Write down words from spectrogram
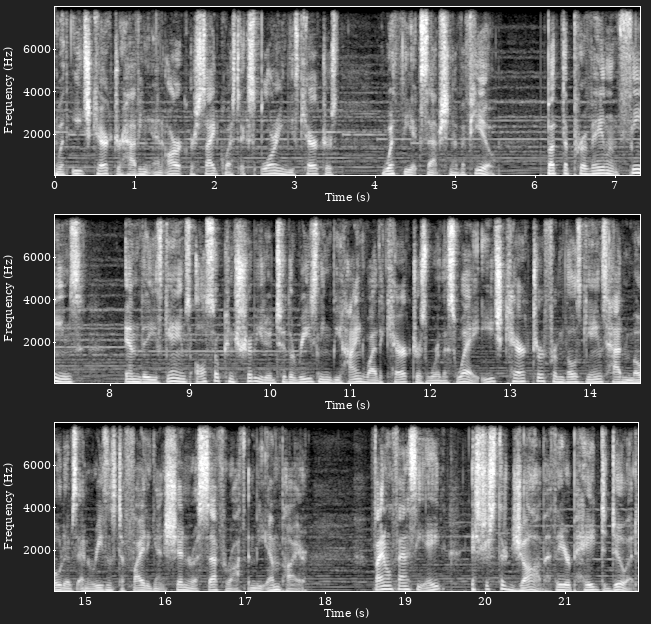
with each character having an arc or side quest exploring these characters, with the exception of a few. But the prevalent themes in these games also contributed to the reasoning behind why the characters were this way. Each character from those games had motives and reasons to fight against Shinra, Sephiroth, and the Empire. Final Fantasy VIII it's just their job. They are paid to do it.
